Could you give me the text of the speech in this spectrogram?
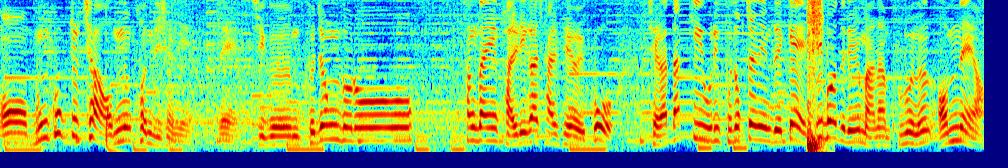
어, 문콕조차 없는 컨디션이에요. 네, 지금 그 정도로 상당히 관리가 잘 되어 있고 제가 딱히 우리 구독자님들께 찝어드릴 만한 부분은 없네요.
